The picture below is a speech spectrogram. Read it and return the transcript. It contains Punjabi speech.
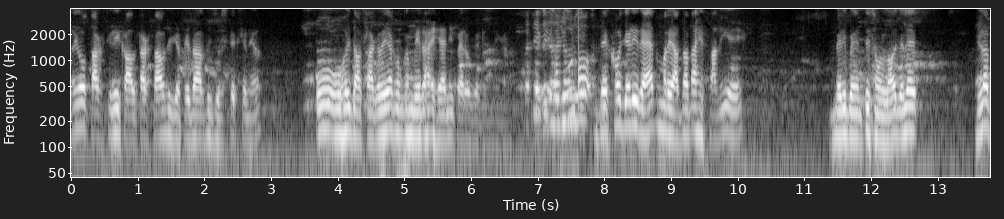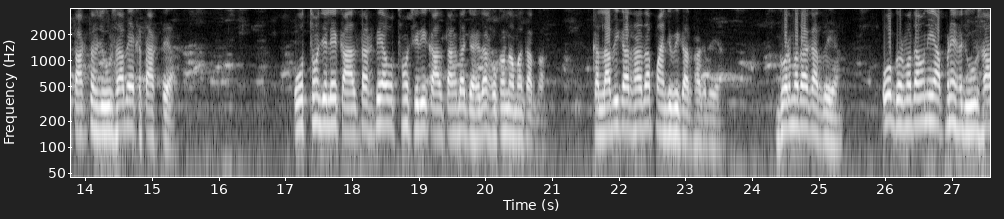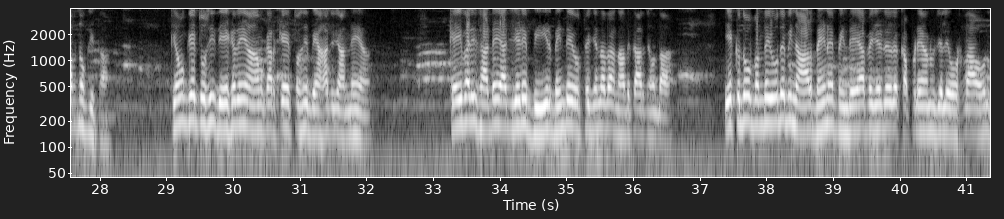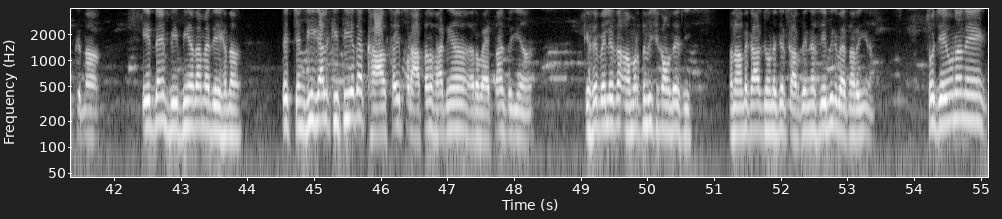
ਨਹੀਂ ਉਹ ਤਖਤ ਸ੍ਰੀ ਅਕਾਲ ਤਖਤ ਸਾਹਿਬ ਦੇ ਜਥੇਦਾਰ ਦੀ ਜੁਰਿਸਡਿਕਸ਼ਨ ਆ। ਉਹ ਉਹ ਹੀ ਦੱਸ ਸਕਦੇ ਆ ਕਿਉਂਕਿ ਮੇਰਾ ਇਹ ਨਹੀਂ ਉਹ ਦੇਖੋ ਜਿਹੜੀ ਰਹਿਤ ਮਰਿਆਦਾ ਦਾ ਹਿੱਸਾ ਨਹੀਂ ਇਹ। ਮੇਰੀ ਬੇਨਤੀ ਸੁਣ ਲਓ ਜਿਹੜੇ ਜਿਹੜਾ ਤਖਤ ਹਜੂਰ ਸਾਹਿਬ ਹੈ ਇੱਕ ਤਖਤ ਆ। ਉੱਥੋਂ ਜਿਹੜੇ ਅਕਾਲ ਤਖਤ ਆ ਉੱਥੋਂ ਸ੍ਰੀ ਅਕਾਲ ਤਖਤ ਦਾ ਜਥੇਦਾਰ ਹੁਕਮਨਾਮਾ ਕਰਦਾ। ਕੱਲਾ ਵੀ ਕਰ ਸਕਦਾ ਪੰਜ ਵੀ ਕਰ ਸਕਦੇ ਆ। ਗੁਰਮਤਾ ਕਰਦੇ ਆ। ਉਹ ਗੁਰਮਤਾ ਉਹਨੇ ਆਪਣੇ ਹਜੂਰ ਸਾਹਿਬ ਤੋਂ ਕੀਤਾ। ਕਿਉਂਕਿ ਤੁਸੀਂ ਦੇਖਦੇ ਆਮ ਕਰਕੇ ਤੁਸੀਂ ਵਿਆਹਾਂ 'ਚ ਜਾਂਦੇ ਆ। ਕਈ ਵਾਰੀ ਸਾਡੇ ਅੱਜ ਜਿਹੜੇ ਵੀਰ ਬਹਿੰਦੇ ਉੱਥੇ ਜਿਨ੍ਹਾਂ ਦਾ ਆਨੰਦ ਕਾਰਜ ਹੁੰਦਾ, ਇੱਕ ਦੋ ਬੰਦੇ ਉਹਦੇ ਵੀ ਨਾਲ ਬਹਿਣੇ ਪੈਂਦੇ ਆ ਵੀ ਜਿਹੜੇ ਉਹਦੇ ਕੱਪੜਿਆਂ ਨੂੰ ਜਿਹੜੇ ਉੱਠਦਾ, ਉਹਨੂੰ ਕਿਦਾਂ। ਇਦਾਂ ਹੀ ਬੀਬੀਆਂ ਦਾ ਮੈਂ ਦੇਖਦਾ। ਤੇ ਚੰਗੀ ਗੱਲ ਕੀਤੀ ਹੈ ਤਾਂ ਖਾਲਸਾ ਹੀ ਪੁਰਾਤਨ ਸਾਡੀਆਂ ਰਵਾਇਤਾਂ ਸੀਗੀਆਂ। ਕਿਸੇ ਵੇਲੇ ਤਾਂ ਅੰਮ੍ਰਿਤ ਵੀ ਛਕਾਉਂਦੇ ਸੀ। ਆਨੰਦ ਕਾਰਜ ਉਹਨਾਂ ਚਿਰ ਕਰਦੇ ਨੇ ਸੀ ਇਹ ਵੀ ਰਵਾਇਤਾਂ ਰਹੀਆਂ। ਸੋ ਜੇ ਉਹਨਾਂ ਨੇ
